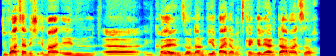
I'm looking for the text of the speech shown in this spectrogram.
Du warst ja nicht immer in, äh, in Köln, sondern wir beide haben uns kennengelernt. Damals noch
